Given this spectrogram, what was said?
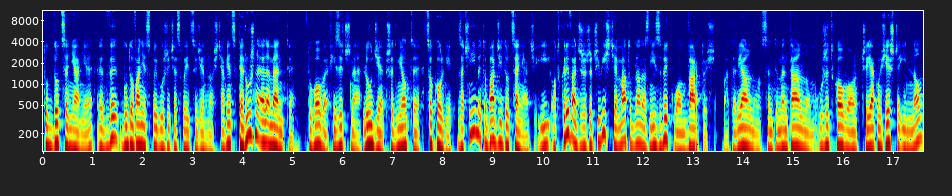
to docenianie w budowanie swojego życia, swojej codzienności. A więc te różne elementy, duchowe, fizyczne, ludzie, przedmioty, cokolwiek. Zacznijmy to bardziej doceniać i odkrywać, że rzeczywiście ma to dla nas niezwykłą wartość materialną, sentymentalną, użytkową, czy jakąś jeszcze inną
